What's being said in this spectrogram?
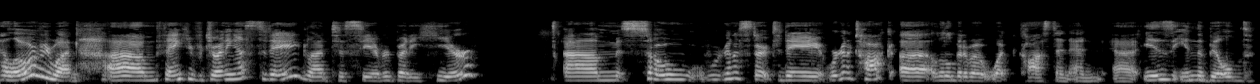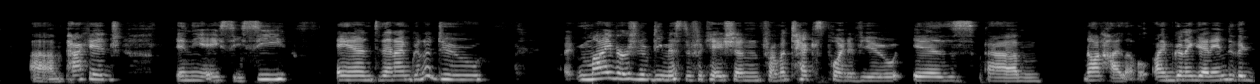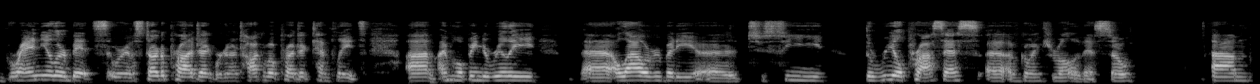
Hello, everyone. Um, thank you for joining us today. Glad to see everybody here. Um, so we're going to start today. We're going to talk uh, a little bit about what cost and, and uh, is in the build um, package in the ACC, and then I'm going to do my version of demystification from a text point of view is um, not high level. I'm going to get into the granular bits. We're going to start a project. We're going to talk about project templates. Um, I'm hoping to really uh, allow everybody uh, to see the real process uh, of going through all of this. So um,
